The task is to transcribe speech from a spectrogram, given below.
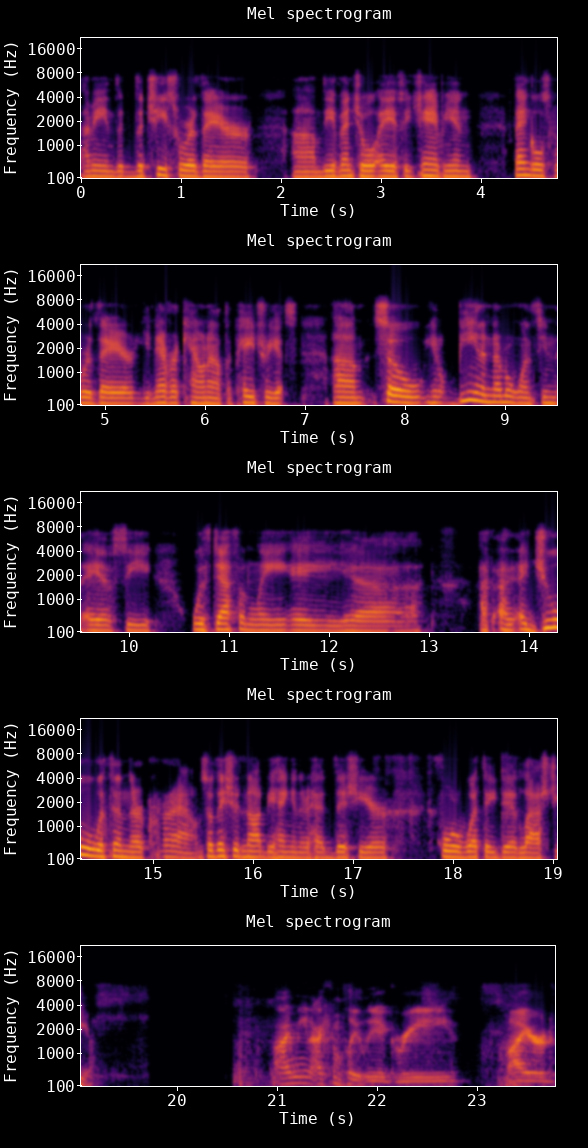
I mean, the, the Chiefs were there, um, the eventual AFC champion. Bengals were there. You never count out the Patriots. Um, so, you know, being a number one seed in the AFC was definitely a, uh, a, a jewel within their crown. So they should not be hanging their head this year for what they did last year. I mean, I completely agree. Byard,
